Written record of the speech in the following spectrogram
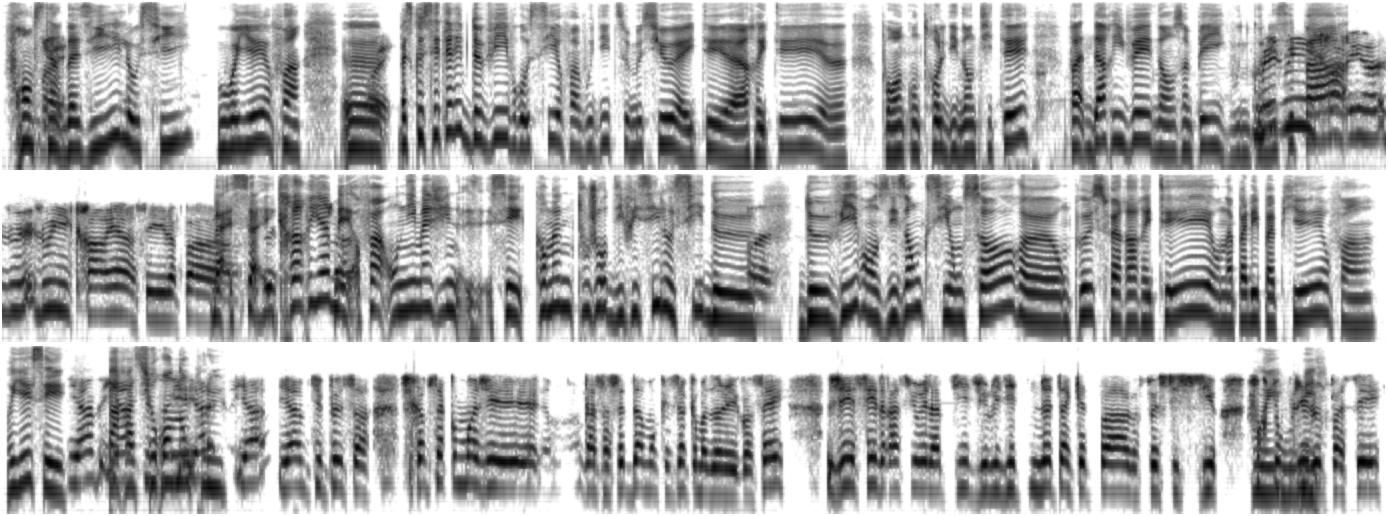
France Terre d'Asile aussi. Vous voyez, enfin, euh, parce que c'est terrible de vivre aussi. Enfin, vous dites, ce monsieur a été arrêté euh, pour un contrôle d'identité. Enfin, d'arriver dans un pays que vous ne connaissez pas. Il rien. Lui, il craint rien. Il a pas. Bah, ça, il craint rien, mais enfin, on imagine. C'est quand même toujours difficile aussi de de vivre en se disant que si on sort, euh, on peut se faire arrêter, on n'a pas les papiers. Enfin, vous voyez, c'est pas rassurant non plus. Il y a, y a un petit peu ça. C'est comme ça que moi j'ai grâce à cette dame en question qui m'a donné les conseils, j'ai essayé de rassurer la petite. Je lui ai dit ne t'inquiète pas, il faut que tu oublies le passé.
